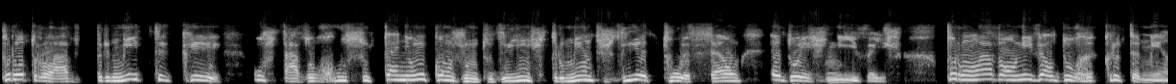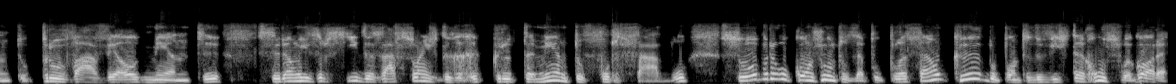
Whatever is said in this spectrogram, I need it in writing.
por outro lado, permite que o Estado russo tenha um conjunto de instrumentos de atuação a dois níveis. Por um lado, ao nível do recrutamento, provavelmente serão exercidas ações de recrutamento forçado sobre o conjunto da população que, do ponto de vista russo, agora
